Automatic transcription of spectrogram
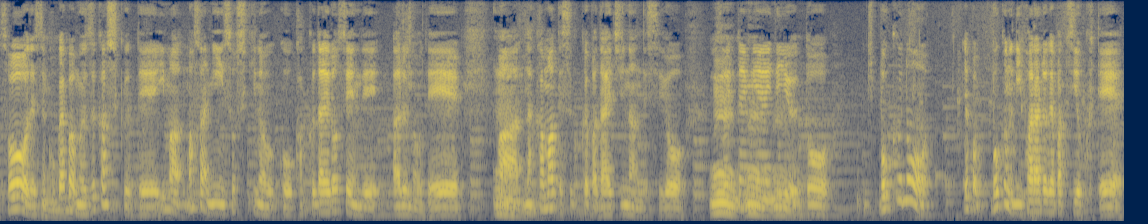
そうですね、ここやっぱ難しくて、今まさに組織のこう拡大路線であるので、まあ、うん仲間ってすごくやっぱ大事なんですよ。うん。そういった意味合いで言うと、僕の、やっぱ僕のリファラルがやっぱ強くて、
